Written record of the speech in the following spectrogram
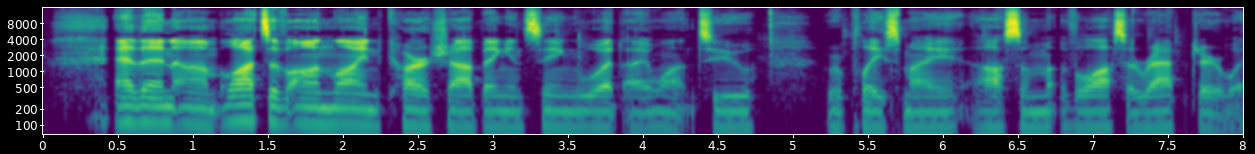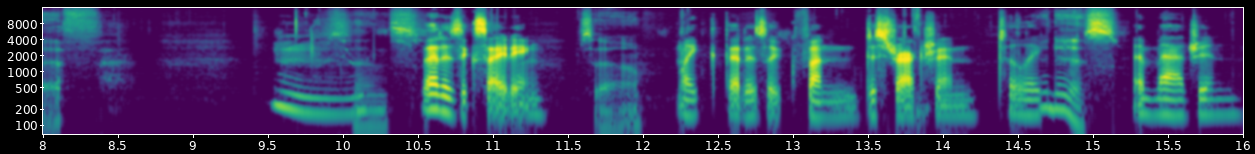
and then um, lots of online car shopping and seeing what I want to replace my awesome Velociraptor with. Hmm. Since That is exciting. so Like that is a fun distraction to like it is. imagine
